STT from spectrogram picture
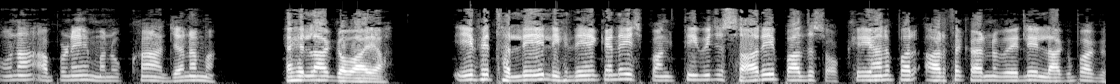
ਉਹਨਾਂ ਆਪਣੇ ਮਨੁੱਖਾਂ ਜਨਮ ਅਹਿਲਾ ਗਵਾਇਆ। ਇਹ ਫਿਰ ਥੱਲੇ ਲਿਖਦੇ ਆ, ਕਹਿੰਦੇ ਇਸ ਪੰਕਤੀ ਵਿੱਚ ਸਾਰੇ ਪਦ ਸੌਖੇ ਹਨ, ਪਰ ਅਰਥ ਕਰਨ ਵੇਲੇ ਲਗਭਗ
